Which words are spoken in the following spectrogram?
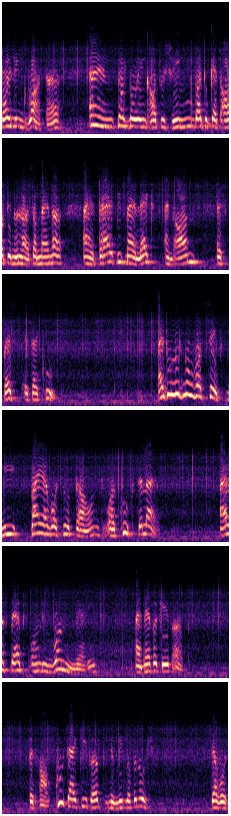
boiling water and not knowing how to swim or to get out in another manner, I tried with my legs and arms as best as I could. I do not know what saved me, why I was not drowned or cooked alive. I have perhaps only one merit. I never gave up. But how could I give up in the middle of an ocean? There was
